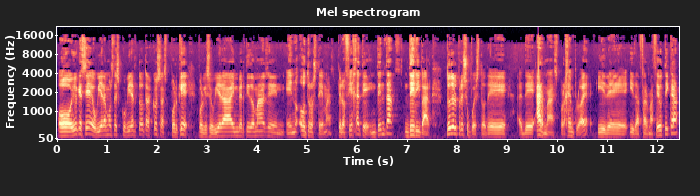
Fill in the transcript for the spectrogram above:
O yo qué sé, hubiéramos descubierto otras cosas. ¿Por qué? Porque se hubiera invertido más en, en otros temas. Pero fíjate, intenta derivar todo el presupuesto de, de armas, por ejemplo, ¿eh? y, de, y de farmacéutica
